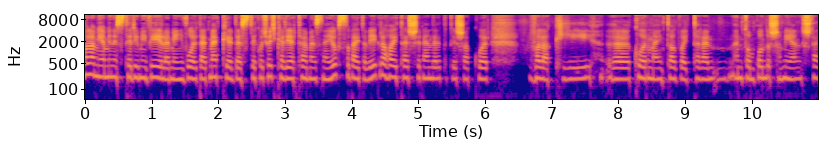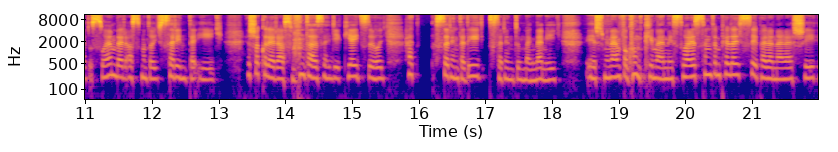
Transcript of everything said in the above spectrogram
valamilyen minisztériumi vélemény volt, tehát megkérdezték, hogy hogy kell értelmezni a jogszabályt, a végrehajtási rendeletet, és akkor valaki kormánytag, vagy talán nem tudom pontosan milyen státuszú ember, azt mondta, hogy szerinte így. És akkor erre azt mondta az egyik jegyző, hogy hát szerinted így, szerintünk meg nem így, és mi nem fogunk kimenni. Szóval ez szerintem például egy szép ellenállási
